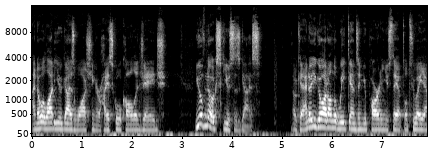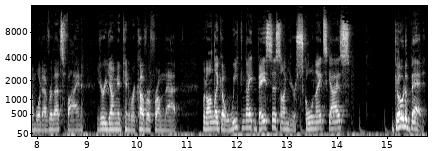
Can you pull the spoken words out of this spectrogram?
I know a lot of you guys watching are high school, college age, you have no excuses, guys. Okay, I know you go out on the weekends and you party and you stay up till 2 a.m., whatever, that's fine. You're young and can recover from that. But on like a weeknight basis on your school nights, guys, go to bed.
